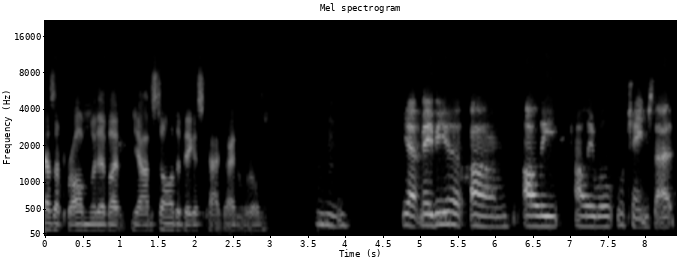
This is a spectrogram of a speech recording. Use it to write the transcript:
has a problem with it, but yeah, I'm still not the biggest cat guy in the world. hmm Yeah, maybe um Ollie Ollie will will change that,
